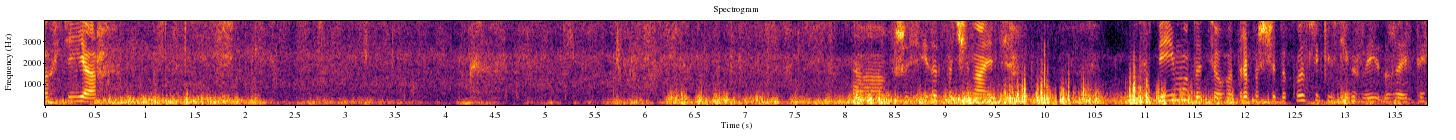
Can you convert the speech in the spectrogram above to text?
Бахтіяр. Так, щось вітер починається. Вспіємо до цього. Треба ще до козликів тих зайти.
